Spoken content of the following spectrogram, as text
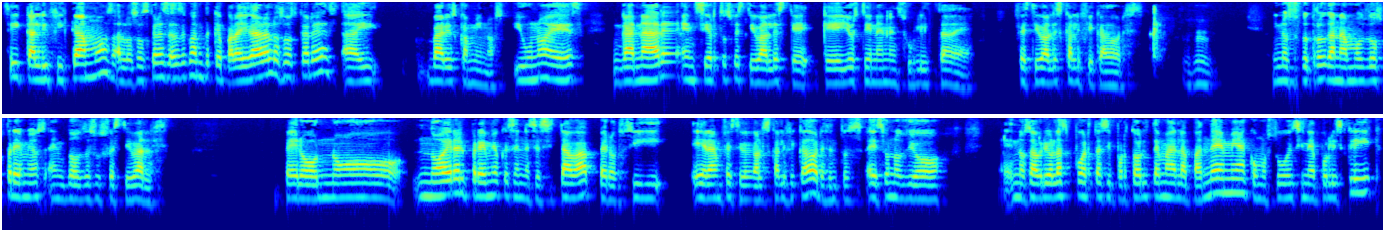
Sí, calificamos a los Oscars. Haz de cuenta que para llegar a los Oscars hay varios caminos. Y uno es ganar en ciertos festivales que, que ellos tienen en su lista de festivales calificadores. Uh -huh. Y nosotros ganamos dos premios en dos de sus festivales. Pero no, no era el premio que se necesitaba, pero sí eran festivales calificadores. Entonces, eso nos dio, eh, nos abrió las puertas y por todo el tema de la pandemia, como estuvo en Cinepolis Click,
